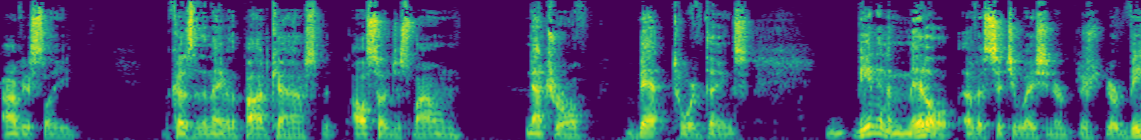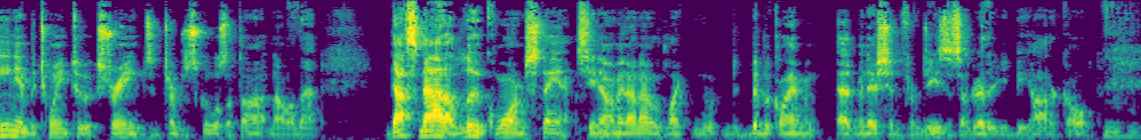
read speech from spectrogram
obviously because of the name of the podcast, but also just my own natural bent toward things. Being in the middle of a situation or, or being in between two extremes in terms of schools of thought and all of that, that's not a lukewarm stance. You know, I mean, I know like the biblical admon- admonition from Jesus, I'd rather you'd be hot or cold Mhm.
